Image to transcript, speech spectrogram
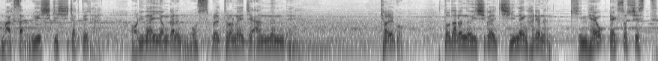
막상 의식이 시작되자 어린아이 영가는 모습을 드러내지 않는데 결국 또 다른 의식을 진행하려는 김혜옥 엑소시스트.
